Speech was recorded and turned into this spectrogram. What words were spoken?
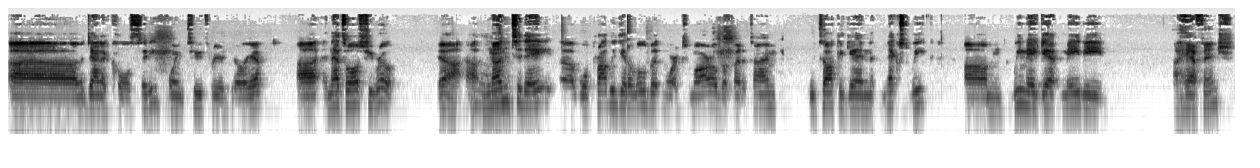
uh, down at Coal City, 0.23 at Joliet, uh, and that's all she wrote. Yeah, uh, Mm. none today. Uh, we'll probably get a little bit more tomorrow, but by the time we talk again next week, um, we may get maybe a half inch.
